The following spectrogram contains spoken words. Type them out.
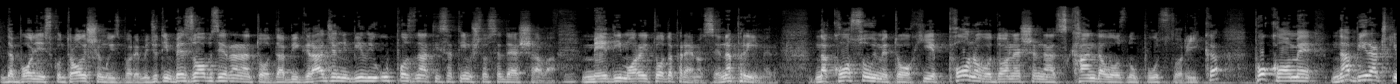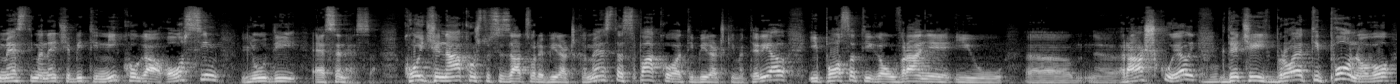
da bolje iskontrolišemo izbore. Međutim, bez obzira na to, da bi građani bili upoznati sa tim što se dešava, mediji moraju to da prenose. Na primer, na Kosovu i Metohiji je ponovo donešena skandalozno uputstvo RIKA, po kome na biračkim mestima neće biti nikoga osim ljudi SNS-a, koji će nakon što se zatvore biračka mesta spakovati birački materijal i poslati ga u Vranje i u e, e, Rašku, jeli, gde će ih brojati ponovo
